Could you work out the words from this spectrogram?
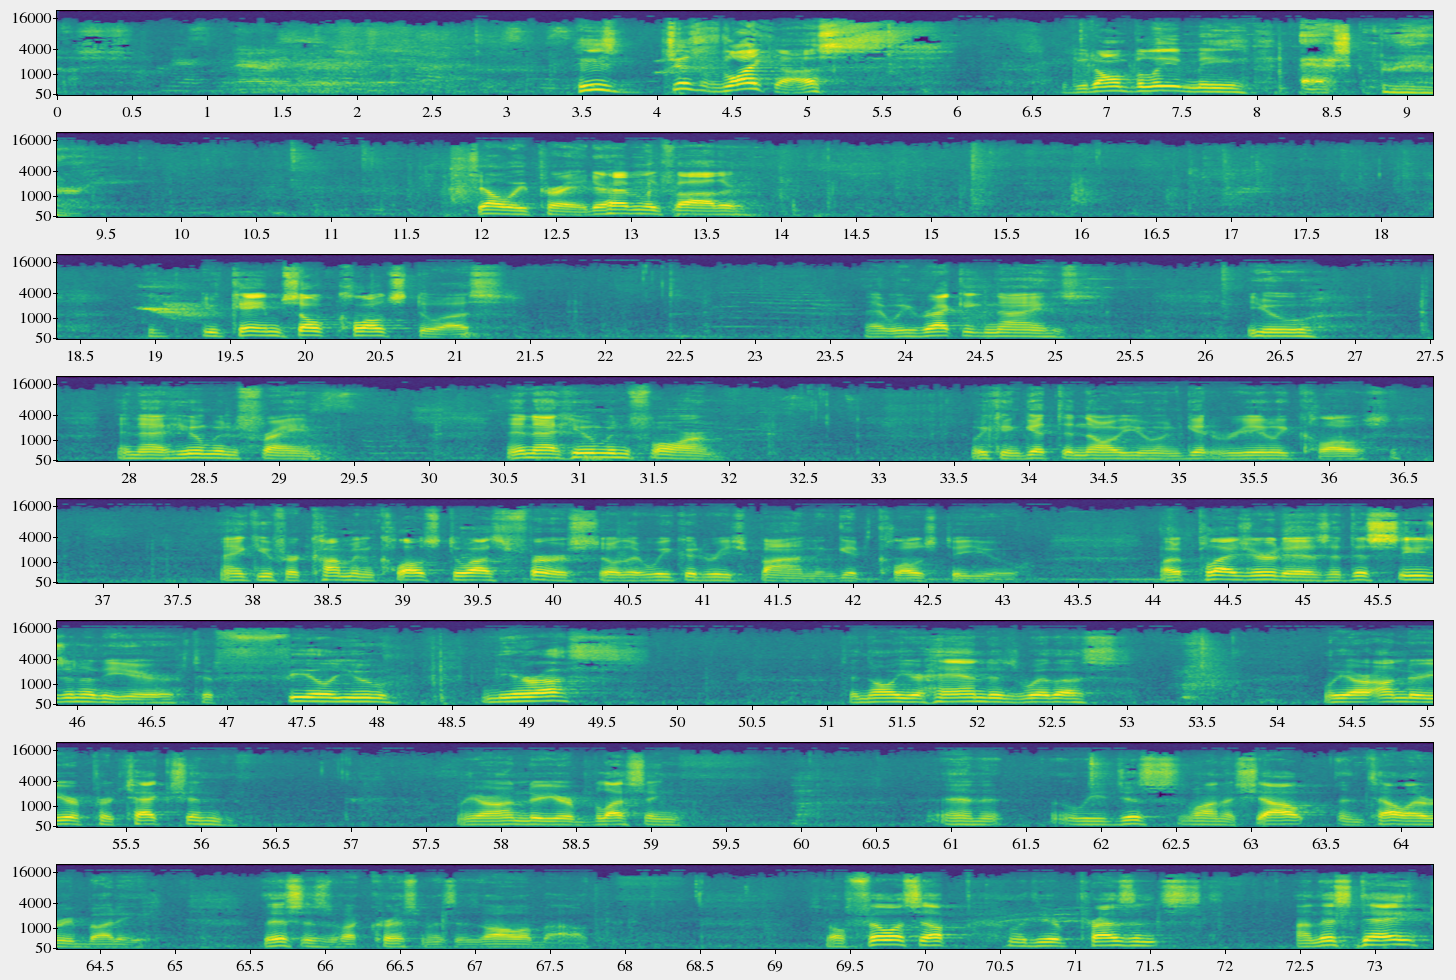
He's just like us. If you don't believe me, ask Mary. Shall we pray? Dear Heavenly Father, you came so close to us that we recognize you in that human frame, in that human form. We can get to know you and get really close. Thank you for coming close to us first so that we could respond and get close to you. What a pleasure it is at this season of the year to feel you near us, to know your hand is with us. We are under your protection, we are under your blessing. And we just want to shout and tell everybody this is what Christmas is all about. So fill us up with your presence on this day,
